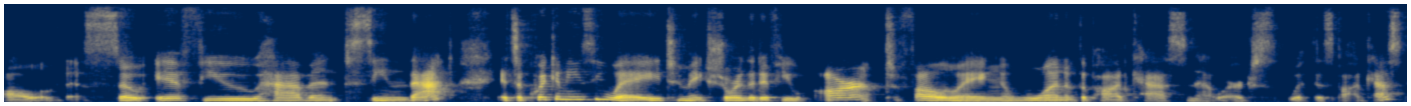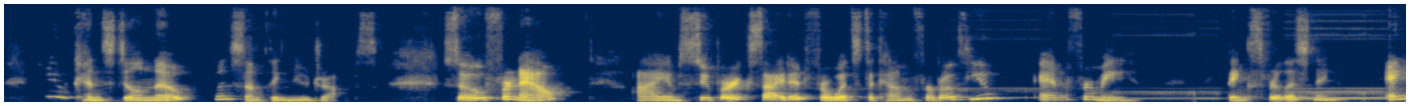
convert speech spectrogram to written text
all of this. So if you haven't seen that, it's a quick and easy way to make sure that if you aren't following one of the podcast networks with this podcast, you can still know when something new drops. So for now, I am super excited for what's to come for both you and for me. Thanks for listening and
